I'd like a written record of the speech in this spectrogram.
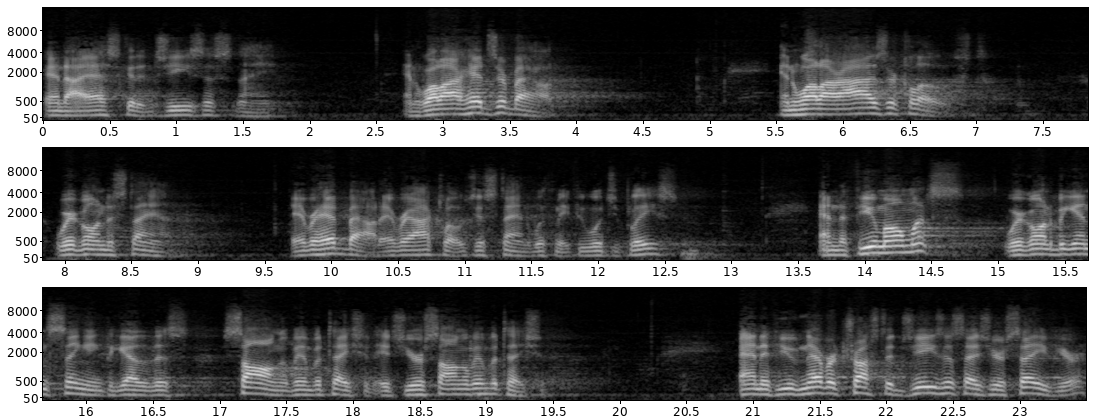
And I ask it in Jesus' name. And while our heads are bowed, and while our eyes are closed, we're going to stand. Every head bowed, every eye closed. Just stand with me, if you would, you please. And in a few moments, we're going to begin singing together this song of invitation. It's your song of invitation. And if you've never trusted Jesus as your Savior,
